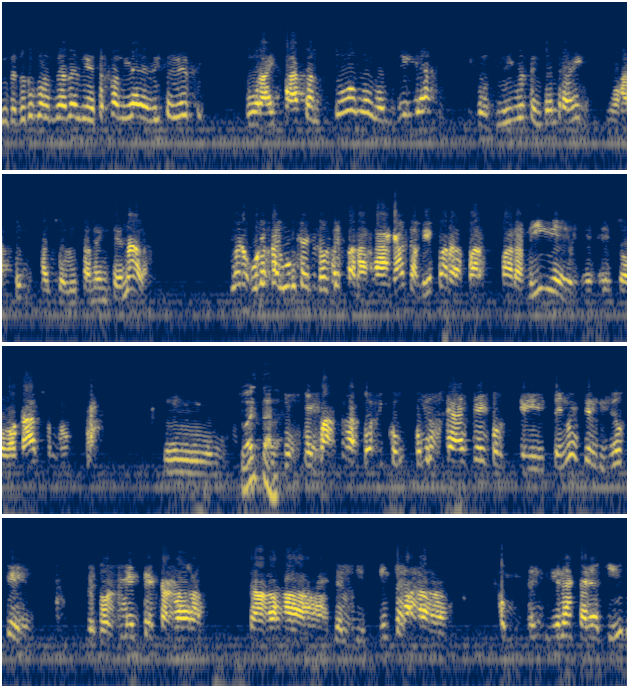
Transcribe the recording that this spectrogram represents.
Instituto Colombiano de Bienestar Familiar del ICDF, por ahí pasan todos los días y los niños se encuentran ahí, no hacen absolutamente nada. Bueno, una pregunta entonces para acá también para, para, para mí en, todo caso, ¿no? Eh, Suéltala. ¿Cómo, ¿Cómo, se hace? Porque tengo entendido que personalmente cada, cada de las distintas comunidades que hay aquí,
